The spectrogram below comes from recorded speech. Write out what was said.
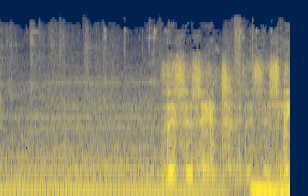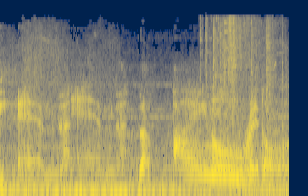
This is it. This is the end. End. The final riddle.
